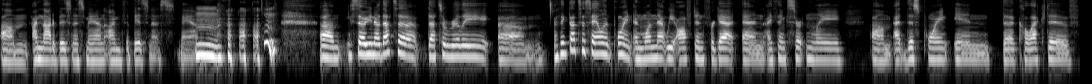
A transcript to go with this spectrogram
um, "I'm not a businessman. I'm the businessman." Mm. Um, so you know that's a that's a really um, I think that's a salient point and one that we often forget. And I think certainly um, at this point in the collective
